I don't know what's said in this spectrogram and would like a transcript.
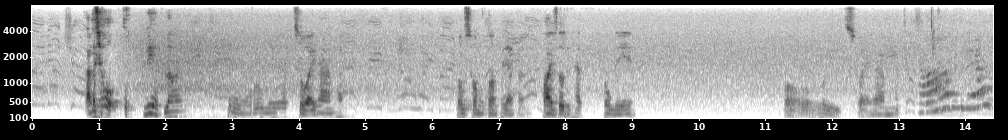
Garnacho. อาตาโชเรียบร้อยโอ้โหลูกนี้ครับสวยงามครับ Massive, no way back. ต้องชมความขยันของหอยลุ่นครับ ตรงนี้โอ้ยสวยงามครับ He does hold it with an air of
